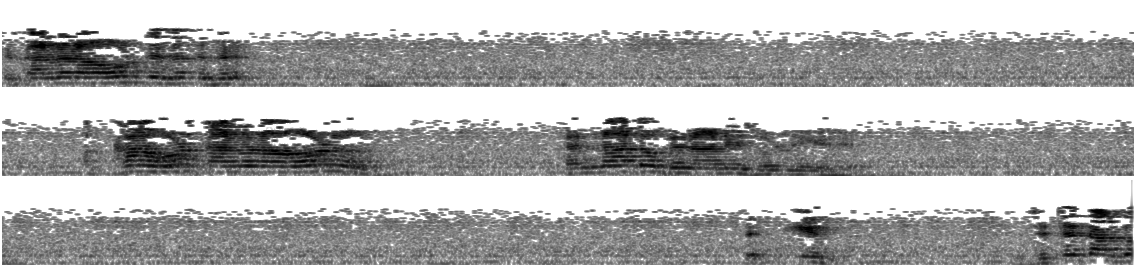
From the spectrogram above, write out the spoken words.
ਤੇ ਕੰਨ ਨਾ ਹੋਣ ਕਿਸੇ ਤੇ ਫਿਰ ਅੱਖਾਂ ਹੋਣ, ਕੰਨ ਨਾ ਹੋਣ, ਕੰਨਾਂ ਤੋਂ ਬਿਨਾਂ ਨਹੀਂ ਸੁਣਨੀ ਇਹ। ਤੇ ਇਹ ਜਿੱਥੇ ਤੱਕ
